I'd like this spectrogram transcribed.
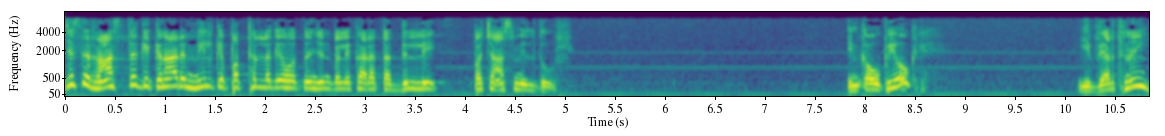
जैसे रास्ते के किनारे मील के पत्थर लगे होते हैं, जिन पर लिखा रहता दिल्ली, पचास मील दूर। इनका उपयोग है। ये व्यर्थ नहीं।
